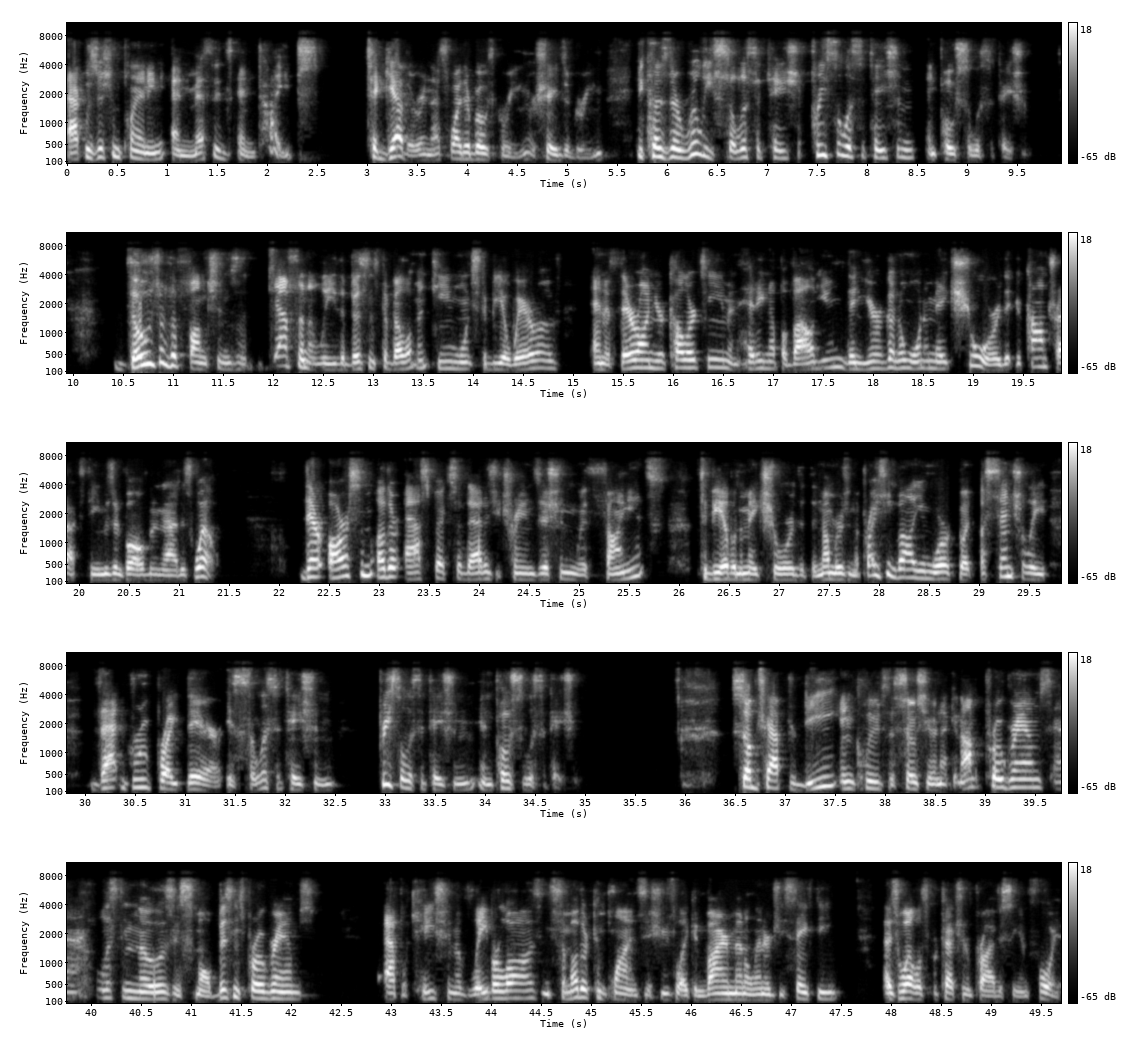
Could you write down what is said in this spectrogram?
acquisition planning and methods and types together, and that's why they're both green or shades of green, because they're really solicitation, pre-solicitation and post-solicitation. Those are the functions that definitely the business development team wants to be aware of and if they're on your color team and heading up a volume, then you're going to want to make sure that your contracts team is involved in that as well. There are some other aspects of that as you transition with finance to be able to make sure that the numbers and the pricing volume work, but essentially that group right there is solicitation, pre-solicitation, and post-solicitation. Subchapter D includes the socio and economic programs, eh, listing those as small business programs, application of labor laws and some other compliance issues like environmental energy safety, as well as protection of privacy and FOIA.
